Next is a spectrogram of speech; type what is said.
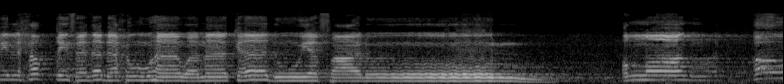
بالحق فذبحوها وما كادوا يفعلون. الله الله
